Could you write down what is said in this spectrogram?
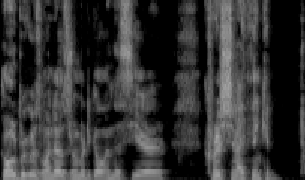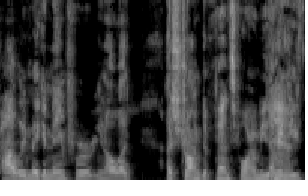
Goldberg was one that was rumored to go in this year. Christian, I think, could probably make a name for, you know, a, a strong defense for him. He, I mean, he's,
